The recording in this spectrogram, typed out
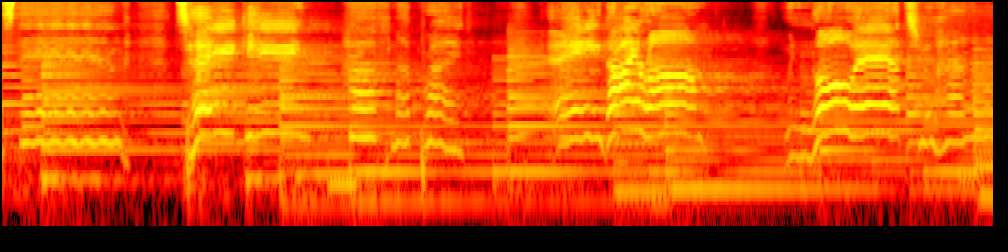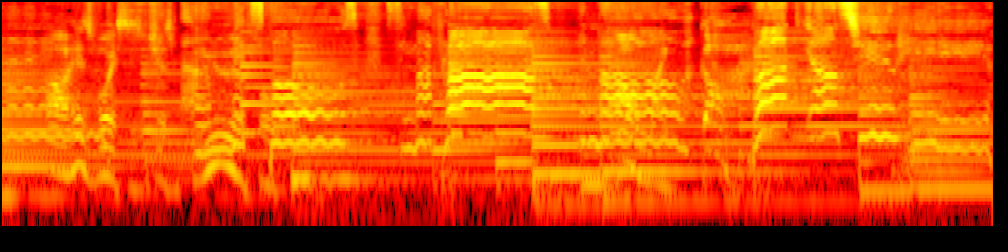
I stand, taking half my pride. Ain't I wrong? With nowhere to hide. Oh, his voice is just I'm beautiful. exposed, see my flaws and Oh my god. But you're still here,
